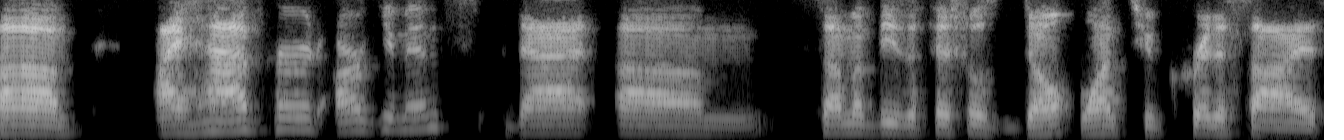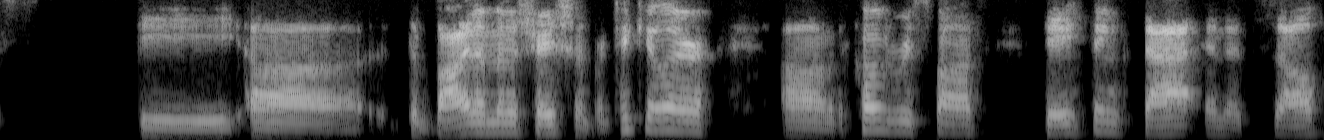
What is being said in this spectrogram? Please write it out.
um, I have heard arguments that um, some of these officials don't want to criticize the uh, the Biden administration in particular, um, the COVID response. They think that in itself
